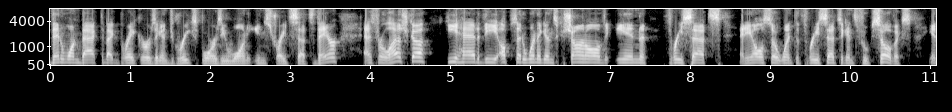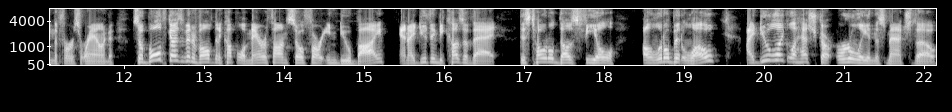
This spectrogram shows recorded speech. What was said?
Then won back to back breakers against Griekspoor. He won in straight sets there. As for Lehecka, he had the upset win against Khachanov in three sets, and he also went to three sets against Fucsovics in the first round. So both guys have been involved in a couple of marathons so far in Dubai, and I do think because of that, this total does feel a little bit low. I do like Lehecka early in this match, though.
